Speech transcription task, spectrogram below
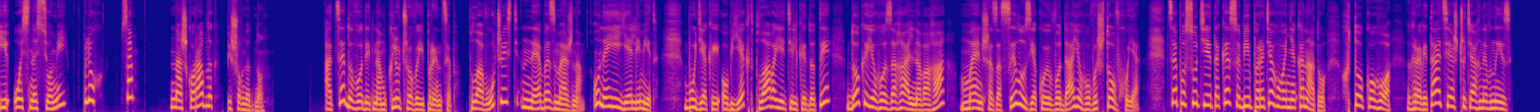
І ось на сьомій плюх, все. Наш кораблик пішов на дно. А це доводить нам ключовий принцип. Плавучість не безмежна. У неї є ліміт. Будь-який об'єкт плаває тільки доти, доки його загальна вага менша за силу, з якою вода його виштовхує. Це, по суті, таке собі перетягування канату. Хто кого – гравітація, що тягне вниз,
